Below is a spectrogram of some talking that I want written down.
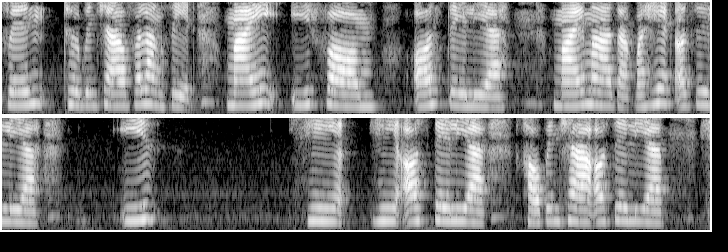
เฟนเธอเป็นชาวฝรั่งเศส ไมอีทฟอร์มออสเตรเลีย ไม้มาจากประเทศออสเตรเลีย อีท he he ออสเต รเลียเขาเป็นชาวออสเตรเลีย เช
